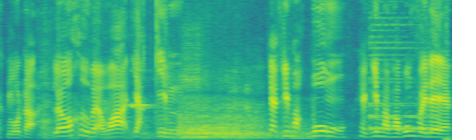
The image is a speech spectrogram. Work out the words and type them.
จากรถอะแล้วก็คือแบบว่าอยากกิน อยากกินผักบุ้งอยากกินผักผักบุ้งไฟแดง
